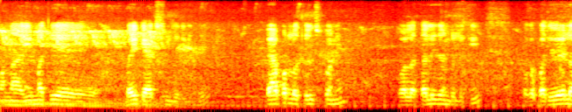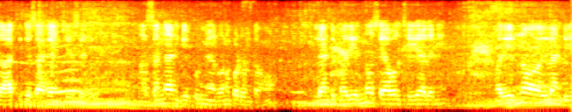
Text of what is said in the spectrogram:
మొన్న ఈ మధ్య బైక్ యాక్సిడెంట్ జరిగింది. పేపర్లో తెలుసుకొని వాళ్ళ తల్లిదండ్రులకి ఒక పదివేలు ఆర్థిక సహాయం చేశారు ఆ సంఘానికి ఎప్పుడు మేము రుణపడి ఉంటాము. ఇలాంటి మరి ఎన్నో సేవలు చేయాలని మరి ఎన్నో ఇలాంటి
